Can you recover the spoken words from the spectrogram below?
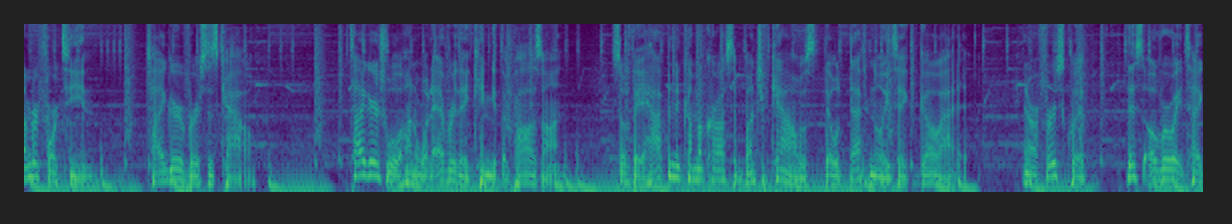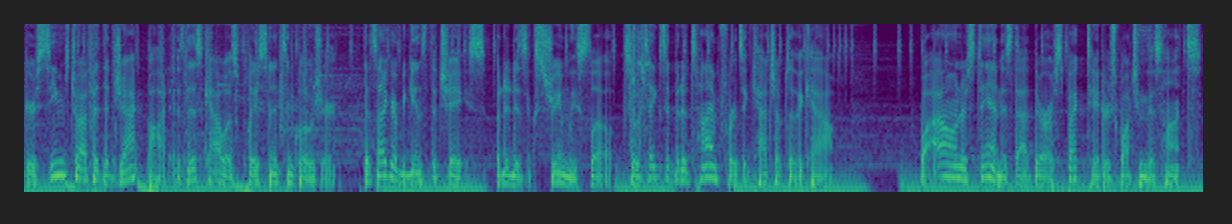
Number 14. Tiger versus Cow Tigers will hunt whatever they can get their paws on, so if they happen to come across a bunch of cows, they will definitely take a go at it. In our first clip, this overweight tiger seems to have hit the jackpot as this cow is placed in its enclosure. The tiger begins the chase, but it is extremely slow, so it takes a bit of time for it to catch up to the cow. What I don't understand is that there are spectators watching this hunt.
